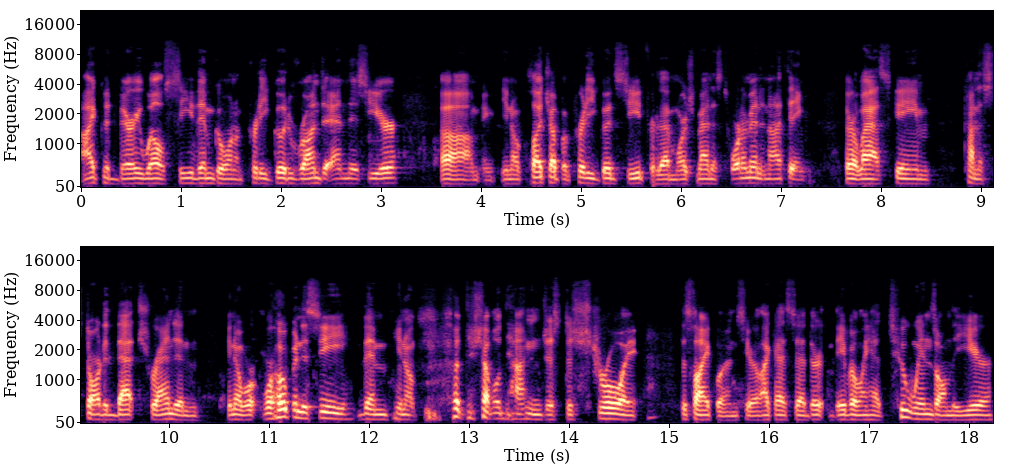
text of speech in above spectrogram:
I could very well see them go on a pretty good run to end this year. Um, and, you know, clutch up a pretty good seed for that March Madness tournament. And I think their last game kind of started that trend. And, you know, we're, we're hoping to see them, you know, put the shovel down and just destroy the Cyclones here. Like I said, they've only had two wins on the year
